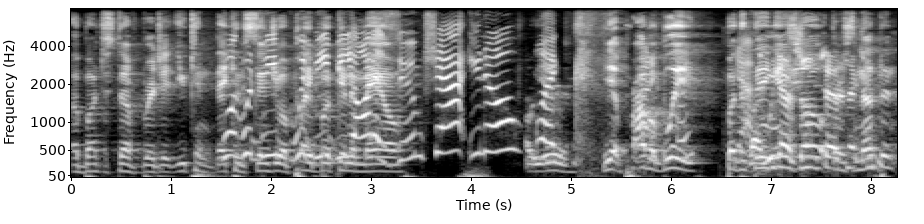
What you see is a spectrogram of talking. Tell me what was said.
a bunch of stuff, Bridget. You can they well, can send we, you a playbook in the mail. Zoom chat, you know, oh, like yeah, yeah probably. But yeah. the thing is, though, there's nothing.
